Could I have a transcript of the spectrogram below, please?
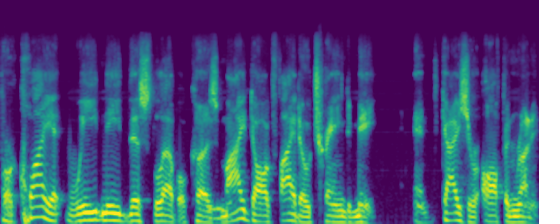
For quiet, we need this level because mm-hmm. my dog Fido trained me. And guys, you're off and running.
